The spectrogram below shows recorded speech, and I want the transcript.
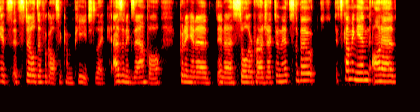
it's, it's still difficult to compete. Like as an example, putting in a, in a solar project and it's about, it's coming in on a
